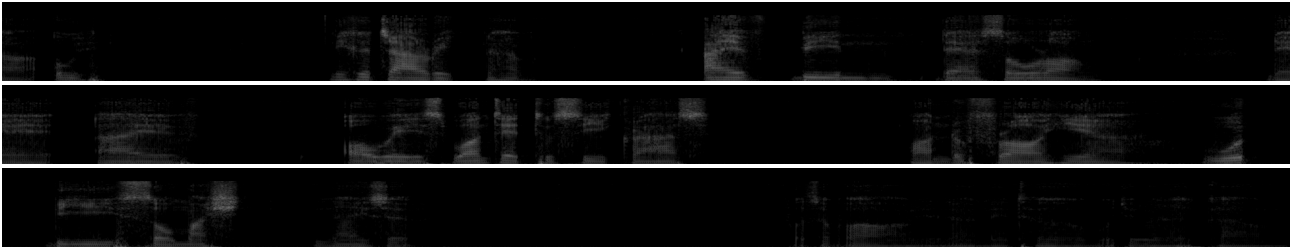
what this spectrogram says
ต่อ อุ้ย นี่คือจาริกนะครับ I've been there so long that I've always wanted to see grass on the floor here would be so much nicer first of all the nature would you like out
